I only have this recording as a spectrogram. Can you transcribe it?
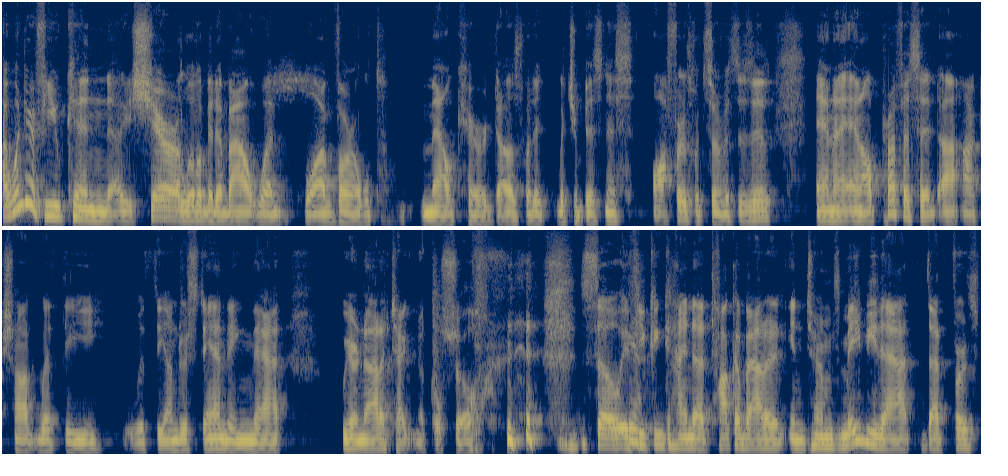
i wonder if you can uh, share a little bit about what blog vault malcare does what it what your business offers what services is and I, and i'll preface it uh, akshat with the with the understanding that we are not a technical show so if yeah. you can kind of talk about it in terms maybe that that first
